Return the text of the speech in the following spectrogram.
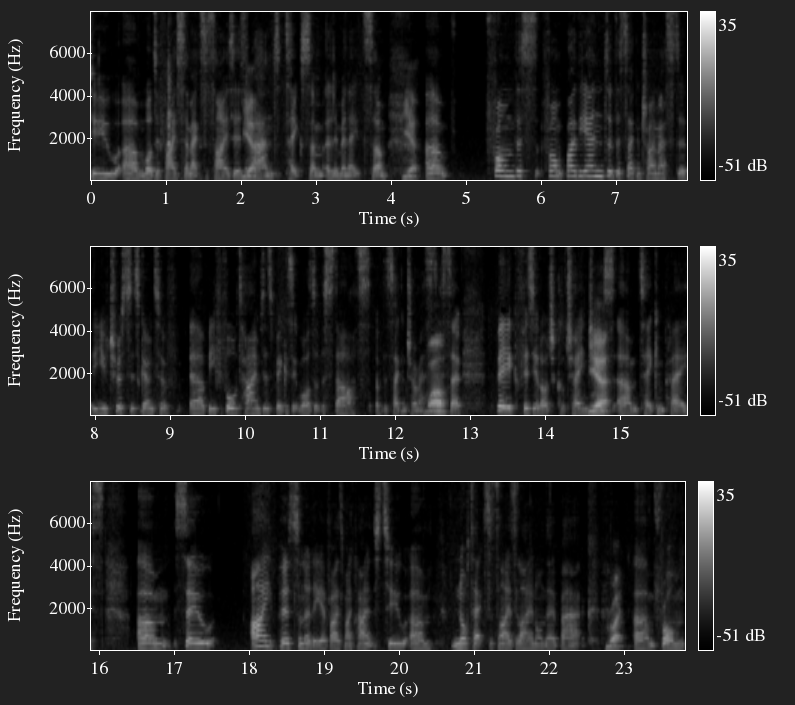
to um, modify some exercises Yeah. and take some, eliminate some. Yeah. Um, from this, from by the end of the second trimester, the uterus is going to uh, be four times as big as it was at the start of the second trimester. Wow. So, big physiological changes Yeah. um, taking place. Um, so, I personally advise my clients to um, not exercise lying on their back Right. um, from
